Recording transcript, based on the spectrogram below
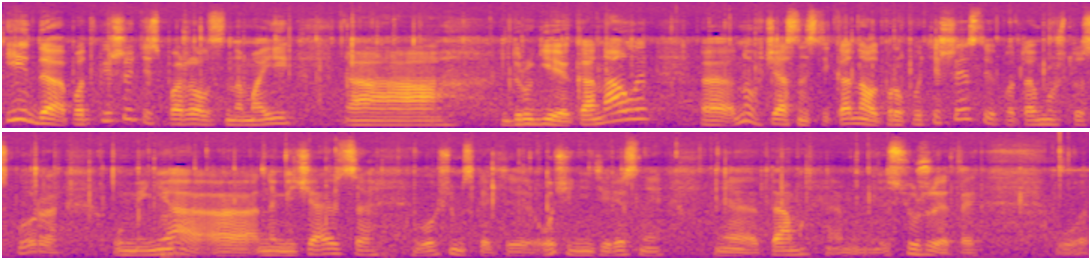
И да, подпишитесь, пожалуйста, на мои а, другие каналы. А, ну, в частности, канал про путешествия, потому что скоро у меня а, намечаются, в общем сказать, очень интересные а, там а, сюжеты. Вот.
